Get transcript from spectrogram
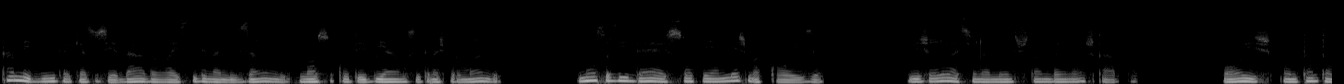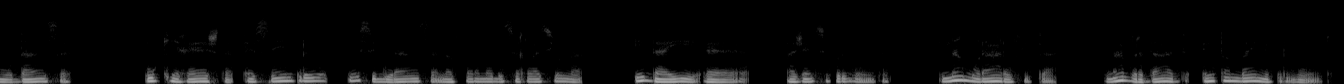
à medida que a sociedade vai se dinamizando, nosso cotidiano se transformando, nossas ideias sofrem a mesma coisa e os relacionamentos também não escapam pois com tanta mudança, o que resta é sempre insegurança na forma de se relacionar. E daí é, a gente se pergunta: namorar ou ficar? Na verdade, eu também me pergunto,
